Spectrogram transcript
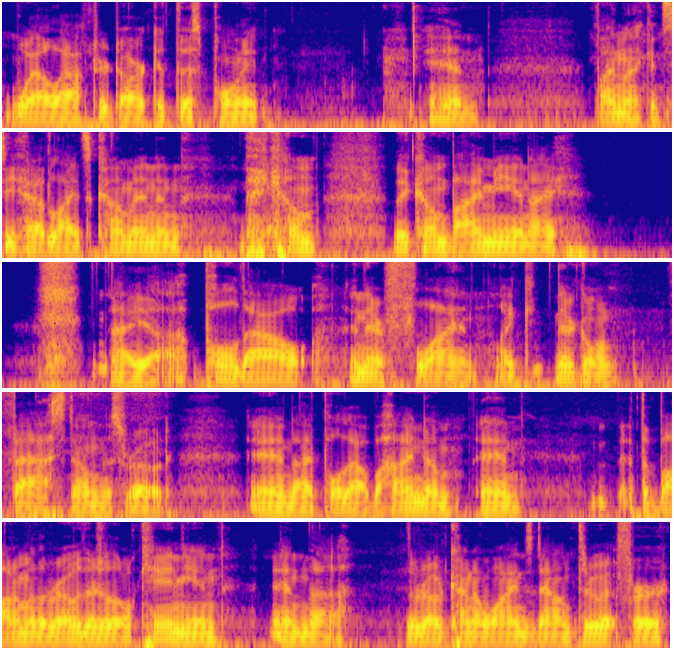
well after dark at this point, and finally I can see headlights coming, and they come, they come by me, and I, I uh, pulled out, and they're flying like they're going fast down this road, and I pulled out behind them, and at the bottom of the road there's a little canyon, and the the road kind of winds down through it for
